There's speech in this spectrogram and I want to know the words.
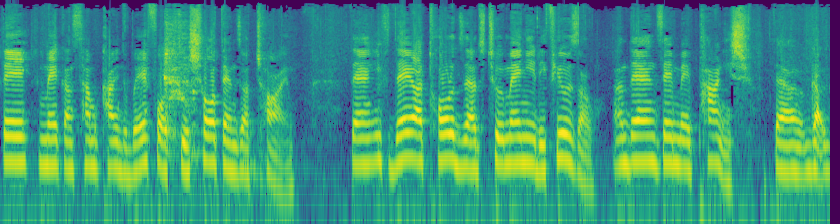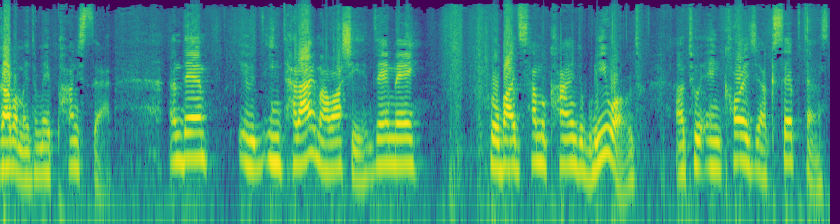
they make uh, some kind of effort to shorten the time. Then if they are told that too many refusal, and then they may punish, the government may punish that. And then in in Taraimawashi, they may provide some kind of reward uh, to encourage acceptance.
